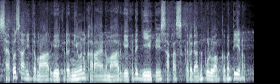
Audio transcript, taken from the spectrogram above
සැප සහිත මාර්ගයකට නිවන කරායන මාර්ගයකට ජීවිතයේ සකස් කරගන්න පුළුවන්කම තියෙනවා.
